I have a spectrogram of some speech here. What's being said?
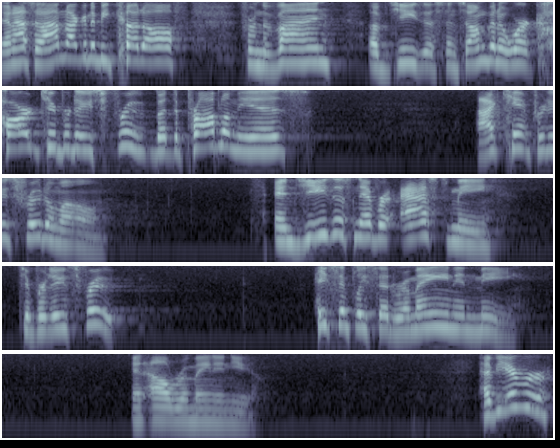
And I said, I'm not going to be cut off from the vine of Jesus, and so I'm going to work hard to produce fruit. But the problem is, I can't produce fruit on my own. And Jesus never asked me to produce fruit. He simply said, Remain in me, and I'll remain in you. Have you ever,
